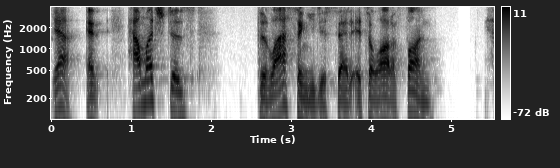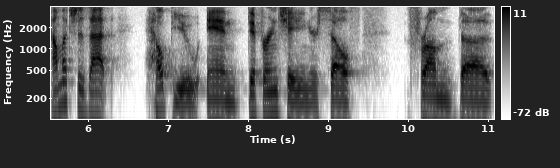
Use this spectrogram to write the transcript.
Yeah and how much does the last thing you just said it's a lot of fun. How much does that help you in differentiating yourself from the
